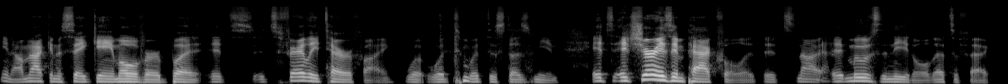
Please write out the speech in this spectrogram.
you know, I'm not going to say game over, but it's it's fairly terrifying what what what this does mean. It's it sure is impactful. It, it's not yeah. it moves the needle. That's a fact.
